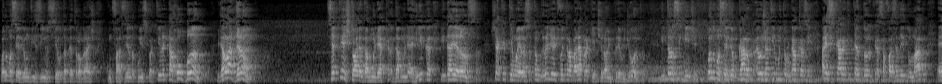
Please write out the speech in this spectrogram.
Quando você vê um vizinho seu da Petrobras com fazenda, com isso, com aquilo, ele está roubando, ele é ladrão. Sempre tem a história da mulher, da mulher rica e da herança. Já que ele tem uma herança tão grande, ele foi trabalhar para quê? Tirar o emprego de outro? Então é o seguinte, quando você vê um cara, eu já vi muito lugar que assim, ah, esse cara que tem essa fazenda aí do lado é,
